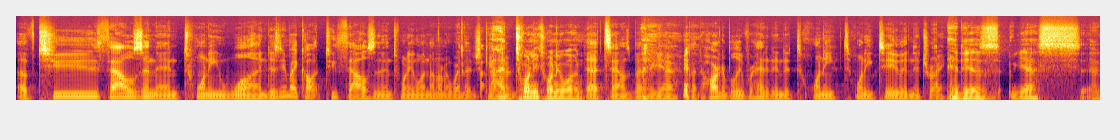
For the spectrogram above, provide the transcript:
of 2021. Does anybody call it 2021? I don't know where that just came Uh, from. 2021. That sounds better, yeah. but hard to believe we're headed into 2022, isn't it, Troy? It is, yes. Uh,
